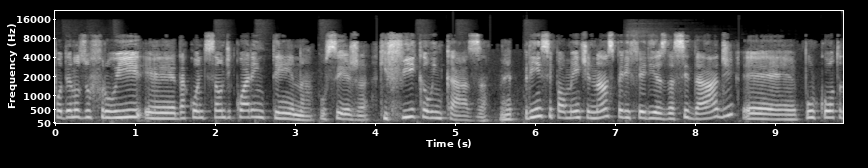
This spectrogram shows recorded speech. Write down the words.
podendo usufruir é, da condição de quarentena, ou seja, que ficam em casa, né? principalmente nas periferias da cidade, é, por conta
